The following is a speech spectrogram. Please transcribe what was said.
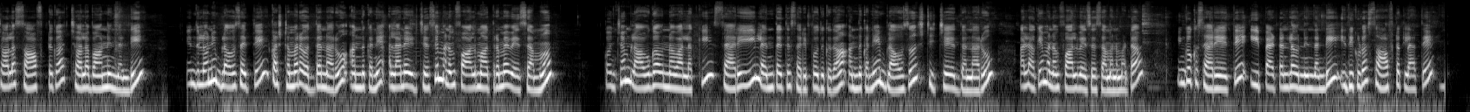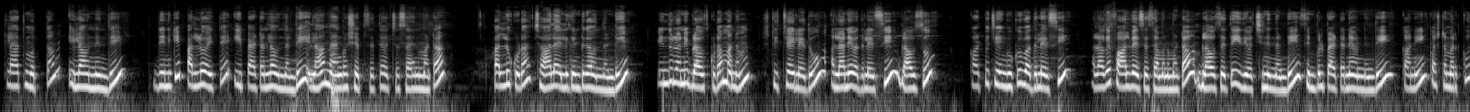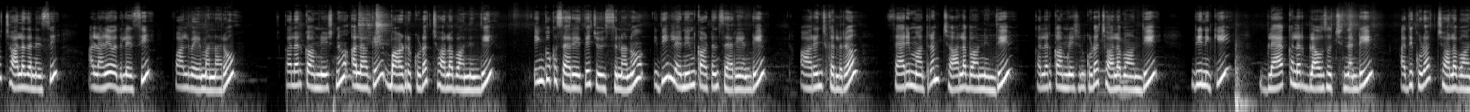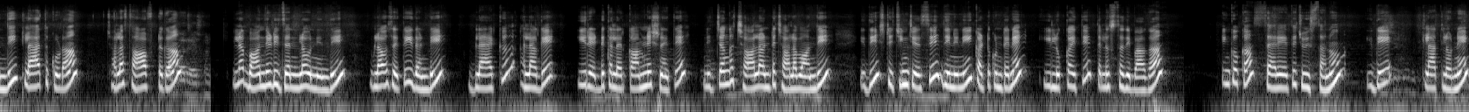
చాలా సాఫ్ట్గా చాలా బాగుండిందండి ఇందులోని బ్లౌజ్ అయితే కస్టమర్ వద్దన్నారు. అందుకని అలానే ఇడ్చేసి మనం ఫాల్ మాత్రమే వేసాము కొంచెం లావుగా ఉన్న వాళ్ళకి శారీ లెంత్ అయితే సరిపోదు కదా అందుకనే బ్లౌజ్ స్టిచ్ చేయొద్దన్నారు. అలాగే మనం ఫాల్ వేసేసామన్నమాట. ఇంకొక శారీ అయితే ఈ ప్యాటర్న్లో ఉన్నిందండి. ఇది కూడా సాఫ్ట్ క్లాతే క్లాత్ మొత్తం ఇలా ఉన్నింది. దీనికి పళ్ళు అయితే ఈ ప్యాటర్న్లో ఉందండి. ఇలా మ్యాంగో షేప్స్ అయితే వచ్చేసాయి అనమాట పళ్ళు కూడా చాలా ఎలిగెంట్గా ఉందండి. ఇందులోని బ్లౌజ్ కూడా మనం స్టిచ్ చేయలేదు. అలానే వదిలేసి బ్లౌజు కట్టు చెంగుకు వదిలేసి అలాగే ఫాల్ వేసేసామన్నమాట. బ్లౌజ్ అయితే ఇది వచ్చిందండి. సింపుల్ ప్యాటర్నే ఉండింది. కానీ కస్టమర్కు చాలదనేసి అలానే వదిలేసి ఫాల్ వేయమన్నారు. కలర్ కాంబినేషన్ అలాగే బార్డర్ కూడా చాలా బాగుంది. ఇంకొక శారీ అయితే చూపిస్తున్నాను. ఇది లెనిన్ కాటన్ శారీ అండి. Orange colour. శారీ మాత్రం చాలా బాగుంది. కలర్ కాంబినేషన్ కూడా చాలా బాగుంది. దీనికి బ్లాక్ కలర్ బ్లౌజ్ వచ్చిందండి. అది కూడా చాలా బాగుంది. క్లాత్ కూడా చాలా సాఫ్ట్గా ఇలా బాగుంది డిజైన్లో ఉన్నింది. బ్లౌజ్ అయితే ఇదండి. బ్లాక్ అలాగే ఈ రెడ్ కలర్ కాంబినేషన్ అయితే నిజంగా చాలా అంటే చాలా బాగుంది. ఇది స్టిచ్చింగ్ చేసి దీనిని కట్టుకుంటేనే ఈ లుక్ అయితే తెలుస్తుంది బాగా. ఇంకొక శారీ అయితే చూపిస్తాను. ఇదే క్లాత్లోనే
